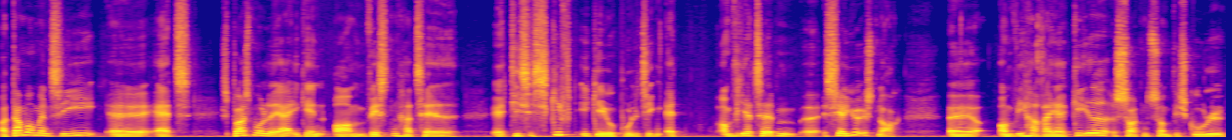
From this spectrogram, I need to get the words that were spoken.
Og der må man sige, øh, at Spørgsmålet er igen, om Vesten har taget øh, disse skift i geopolitikken, at om vi har taget dem øh, seriøst nok, øh, om vi har reageret sådan, som vi skulle.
